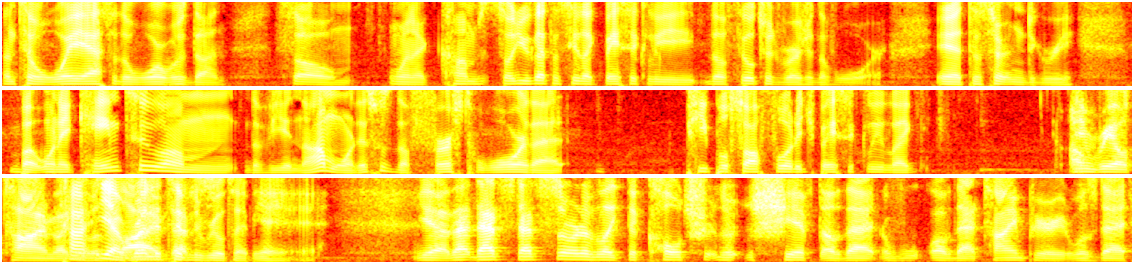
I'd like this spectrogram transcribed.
until way after the war was done. So when it comes, so you got to see like basically the filtered version of war, yeah, to a certain degree. But when it came to um the Vietnam War, this was the first war that people saw footage basically like in oh. real time, like ki- it was yeah, live. relatively That's- real time. Yeah, yeah, yeah. Yeah, that that's that's sort of like the culture the shift of that of that time period was that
